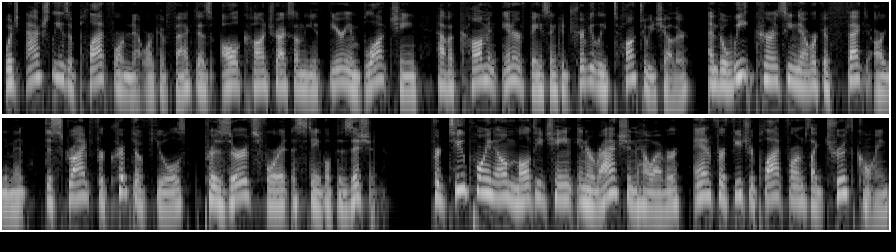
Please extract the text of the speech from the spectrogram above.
which actually is a platform network effect as all contracts on the Ethereum blockchain have a common interface and can trivially talk to each other, and the weak currency network effect argument described for crypto fuels preserves for it a stable position. For 2.0 multi chain interaction, however, and for future platforms like Truthcoin,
